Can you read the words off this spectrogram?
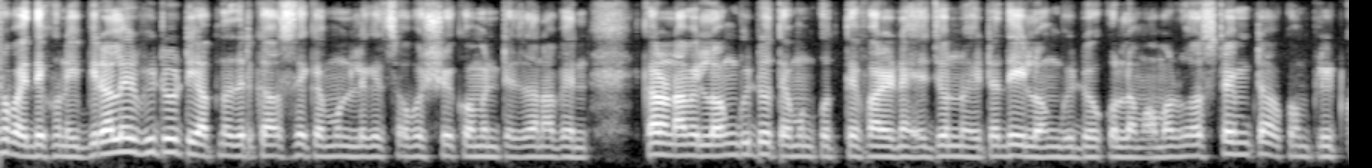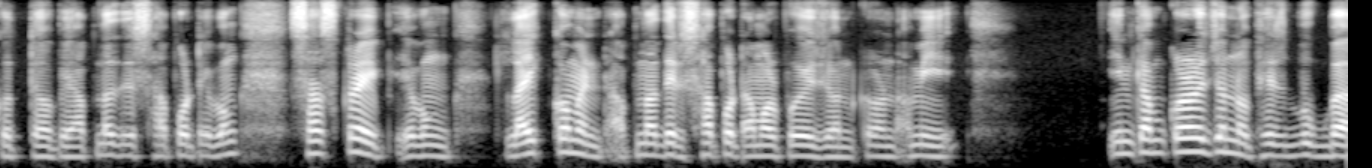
সবাই দেখুন এই বিড়ালের ভিডিওটি আপনাদের কাছে কেমন লেগেছে অবশ্যই কমেন্টে জানাবেন। কারণ আমি লং ভিডিও তেমন করতে পারি না, এজন্য এটা দিয়েই লং ভিডিও করলাম। আমার ওয়াচ টাইমটা কমপ্লিট করতে হবে। আপনাদের সাপোর্ট এবং সাবস্ক্রাইব এবং লাইক কমেন্ট আপনাদের সাপোর্ট আমার প্রয়োজন। কারণ আমি ইনকাম করার জন্য ফেসবুক বা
